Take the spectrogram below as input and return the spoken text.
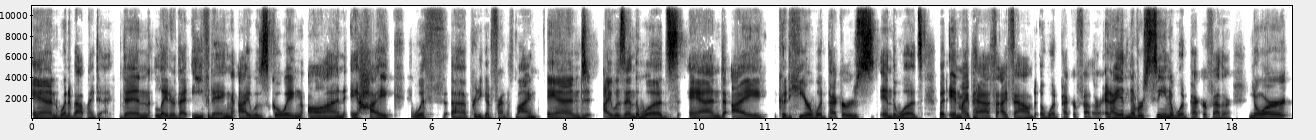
and went about my day. Then later that evening, I was going on a hike with a pretty good friend of mine. And I was in the woods and I could hear woodpeckers in the woods. But in my path, I found a woodpecker feather. And I had never seen a woodpecker feather, nor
